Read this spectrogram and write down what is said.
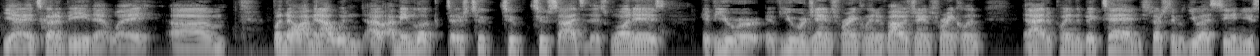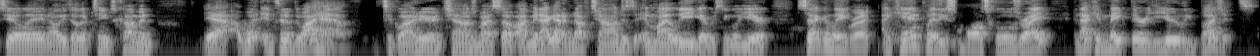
Yeah, it's going to be that way. Um, but no, I mean, I wouldn't. I, I, mean, look, there's two two two sides of this. One is if you were if you were James Franklin, if I was James Franklin, and I had to play in the Big Ten, especially with USC and UCLA and all these other teams coming. Yeah, what incentive do I have to go out here and challenge myself. I mean, I got enough challenges in my league every single year. Secondly, right. I can play these small schools, right? And I can make their yearly budgets.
